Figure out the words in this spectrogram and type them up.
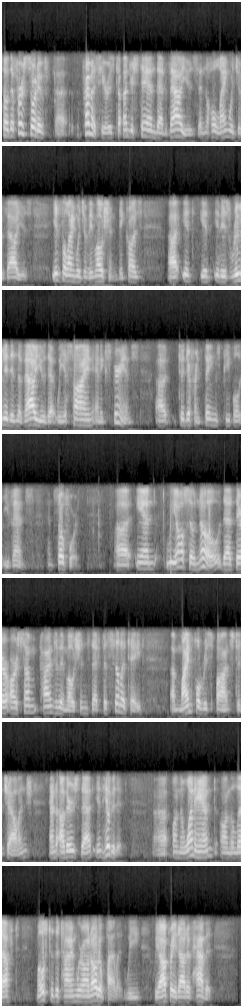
so the first sort of uh, premise here is to understand that values and the whole language of values is the language of emotion because uh, it, it, it is rooted in the value that we assign and experience uh, to different things, people, events, and so forth. Uh, and we also know that there are some kinds of emotions that facilitate a mindful response to challenge and others that inhibit it. Uh, on the one hand, on the left, most of the time we're on autopilot. We, we operate out of habit.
